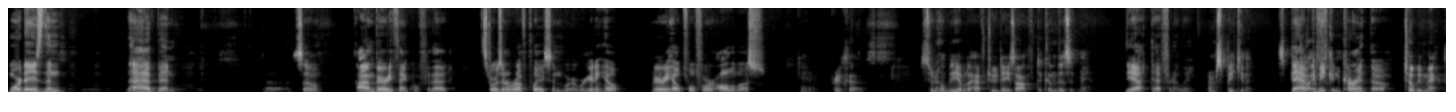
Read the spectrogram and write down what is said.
more days than I have been. Uh, so I'm very thankful for that. The store's in a rough place and we're, we're getting help. Mm. very helpful for all of us. Yeah, praise God. Soon he'll be able to have two days off to come visit me. Yeah, definitely. I'm speaking it. Speak they have life. to be concurrent though. Toby Mac.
